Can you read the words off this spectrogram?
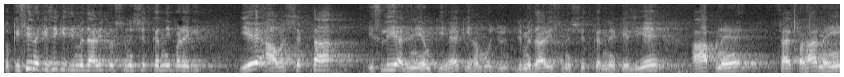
तो किसी न किसी की ज़िम्मेदारी तो सुनिश्चित करनी पड़ेगी। ये आवश्यकता इसलिए अधिनियम की है कि हम वो ज़िम्मेदारी सुनिश्चित करने के लिए आपने, शायद पढ़ा नहीं,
